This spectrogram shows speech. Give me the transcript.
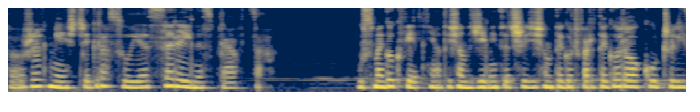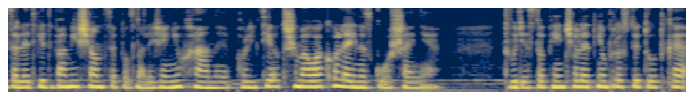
to, że w mieście grasuje seryjny sprawca. 8 kwietnia 1964 roku, czyli zaledwie dwa miesiące po znalezieniu Hany, policja otrzymała kolejne zgłoszenie – 25-letnią prostytutkę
